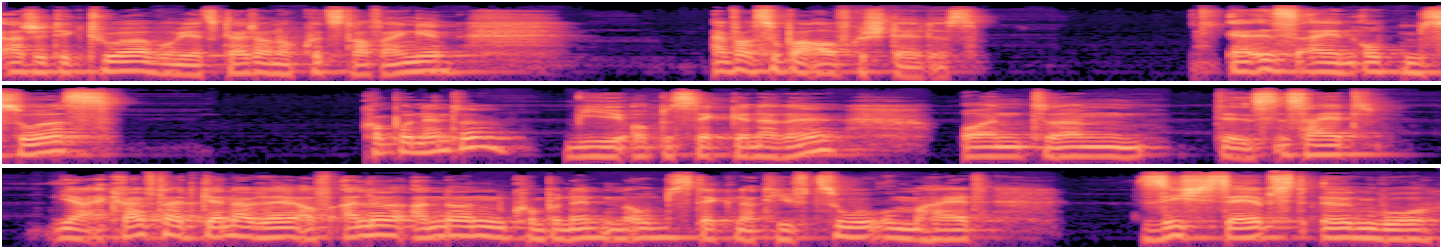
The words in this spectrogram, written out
Architektur, wo wir jetzt gleich auch noch kurz drauf eingehen, einfach super aufgestellt ist. Er ist ein Open Source Komponente, wie OpenStack generell. Und ähm, das ist halt, ja, er greift halt generell auf alle anderen Komponenten OpenStack nativ zu, um halt sich selbst irgendwo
